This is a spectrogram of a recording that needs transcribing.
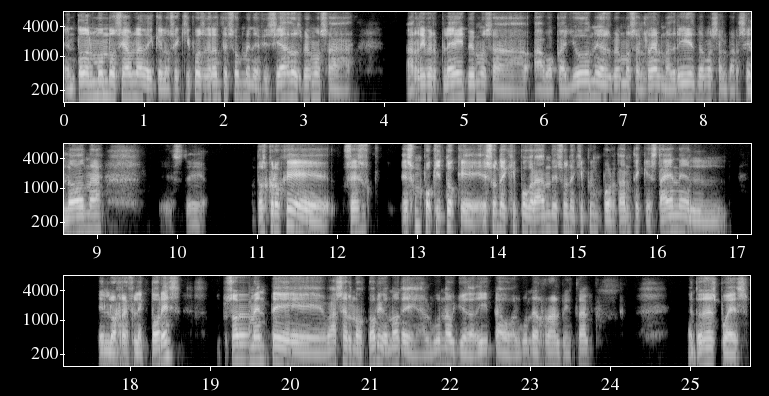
en todo el mundo se habla de que los equipos grandes son beneficiados. Vemos a, River Plate, vemos a, Boca Juniors, vemos al Real Madrid, vemos al Barcelona. Este, entonces creo que es, es, un poquito que es un equipo grande, es un equipo importante que está en, el, en los reflectores. Pues obviamente va a ser notorio, ¿no? De alguna ayudadita o algún error arbitral. Entonces, pues,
